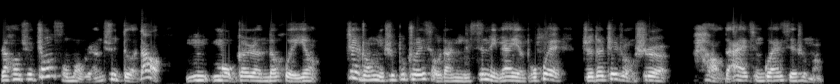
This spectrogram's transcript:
然后去征服某人，去得到嗯某个人的回应，这种你是不追求的，你心里面也不会觉得这种是好的爱情关系，是吗？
